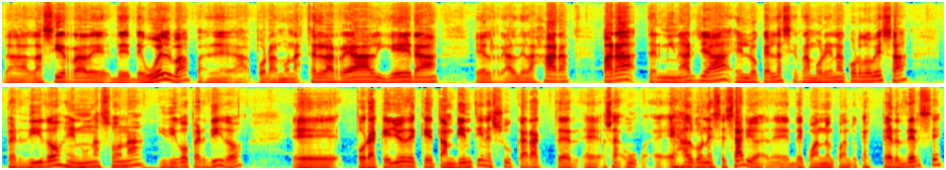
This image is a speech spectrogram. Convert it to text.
la, sierra de, Huelva, por Almonaster La Real, Higuera, el Real de la Jara, para terminar ya en lo que es la Sierra Morena Cordobesa, perdidos en una zona, y digo perdidos, eh, por aquello de que también tiene su carácter, eh, o sea, es algo necesario de, cuando en cuando, que es perderse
